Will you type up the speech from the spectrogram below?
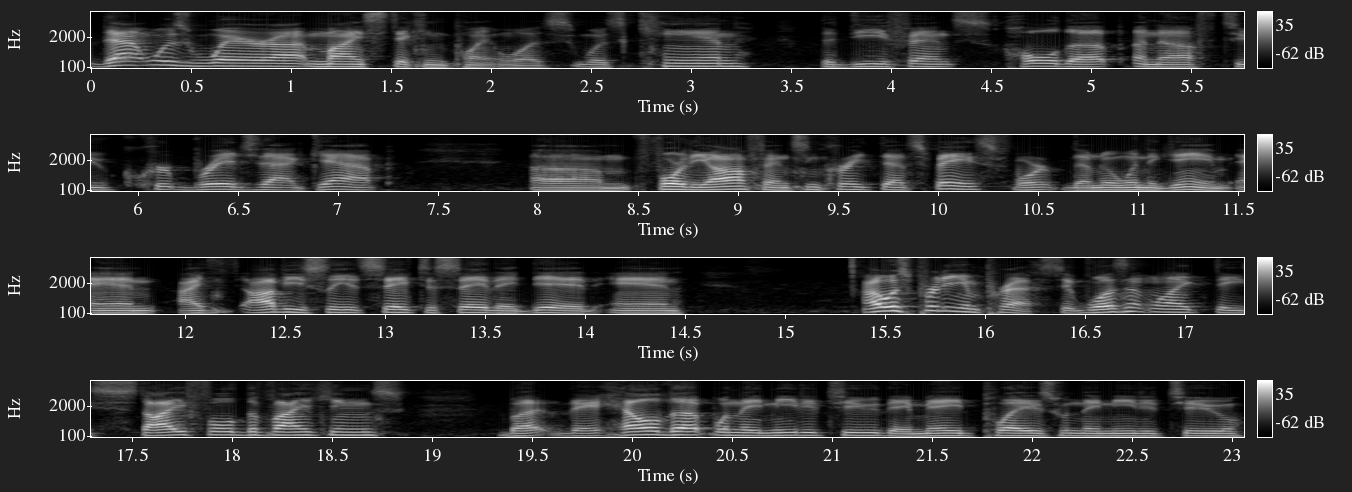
that was where uh, my sticking point was: was can the defense hold up enough to bridge that gap um, for the offense and create that space for them to win the game? And I obviously it's safe to say they did, and I was pretty impressed. It wasn't like they stifled the Vikings, but they held up when they needed to. They made plays when they needed to,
